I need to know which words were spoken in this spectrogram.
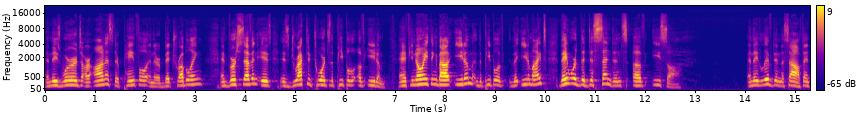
And these words are honest, they're painful, and they're a bit troubling. And verse 7 is, is directed towards the people of Edom. And if you know anything about Edom, the people of the Edomites, they were the descendants of Esau. And they lived in the south. And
